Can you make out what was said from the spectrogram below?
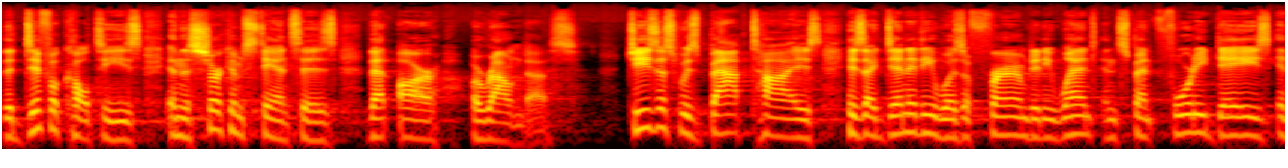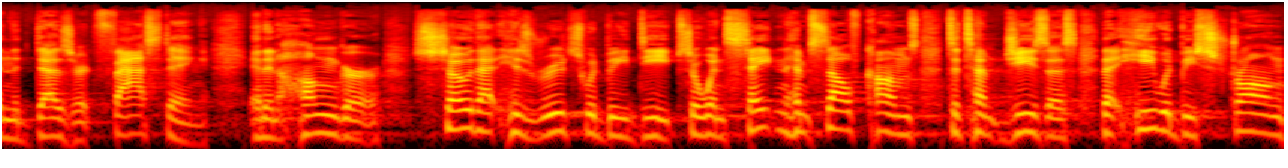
the difficulties and the circumstances that are around us. Jesus was baptized, his identity was affirmed, and he went and spent 40 days in the desert fasting and in hunger so that his roots would be deep. So when Satan himself comes to tempt Jesus, that he would be strong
